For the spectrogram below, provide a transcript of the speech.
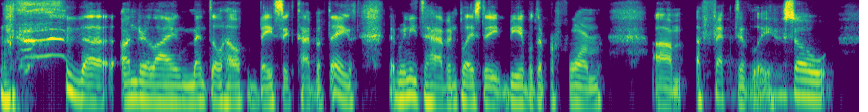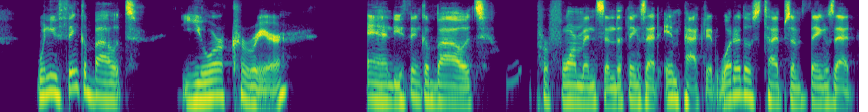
the underlying mental health basic type of things that we need to have in place to be able to perform um, effectively. So when you think about your career and you think about performance and the things that impact it, what are those types of things that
